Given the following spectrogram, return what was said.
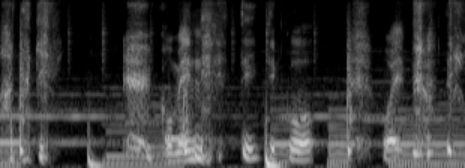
畑にごめんねって言ってこう、ホワイトロテイン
